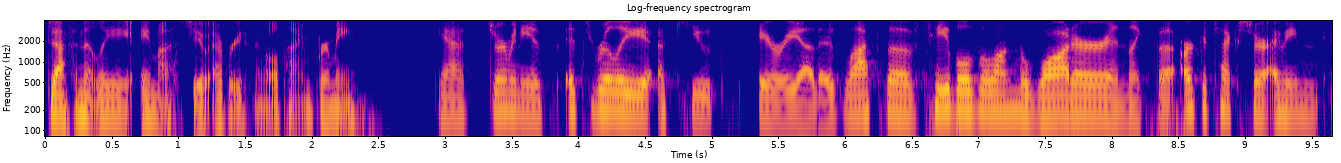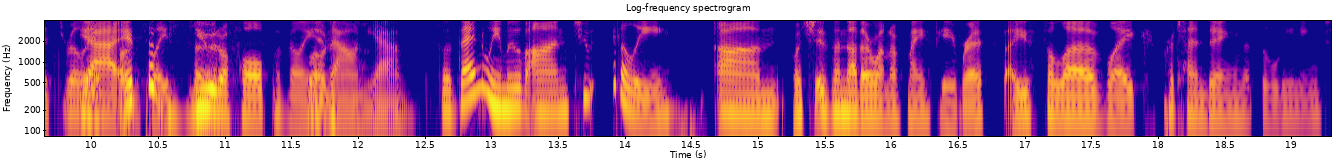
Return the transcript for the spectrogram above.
definitely a must do every single time for me. Yeah, Germany is it's really a cute area. There's lots of tables along the water and like the architecture. I mean, it's really yeah, a it's a beautiful pavilion. Slow down, yeah. So then we move on to Italy, um, which is another one of my favorites. I used to love like pretending that the leaning t-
